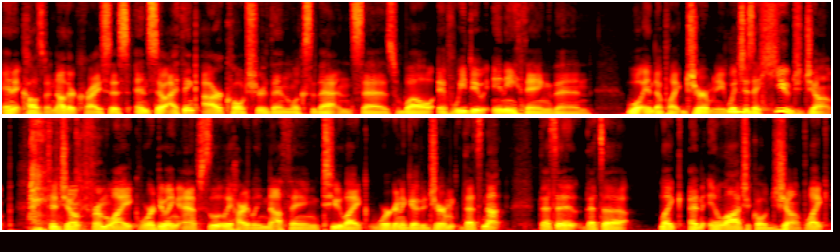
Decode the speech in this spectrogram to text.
and it caused another crisis. And so I think our culture then looks at that and says, well, if we do anything, then we'll end up like Germany, which is hmm. a huge jump to jump from like we're doing absolutely hardly nothing to like we're going to go to Germany. That's not that's a that's a like an illogical jump. Like,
